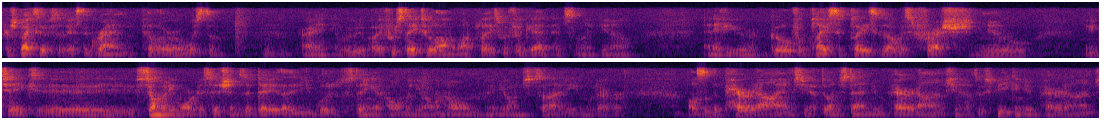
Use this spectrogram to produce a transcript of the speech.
perspectives is the grand pillar of wisdom, right? And we, if we stay too long in one place, we forget. It's like you know, and if you go from place to place, it's always fresh, new. You take uh, so many more decisions a day that you would staying at home in your own home, in your own society, and whatever. Also, the paradigms. You have to understand new paradigms. You have to speak in new paradigms.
